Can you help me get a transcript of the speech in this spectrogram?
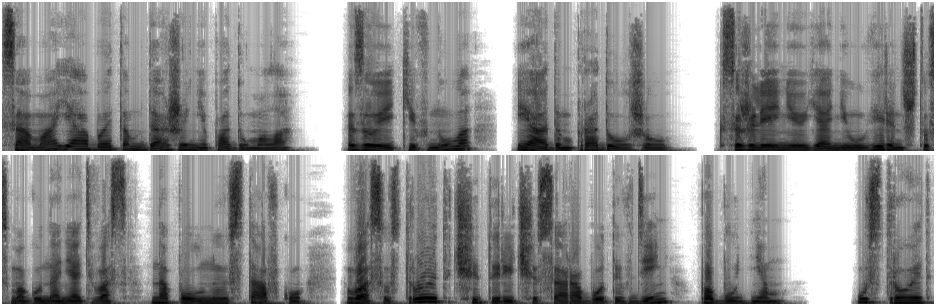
Сама я об этом даже не подумала. Зоя кивнула, и Адам продолжил. «К сожалению, я не уверен, что смогу нанять вас на полную ставку. Вас устроит четыре часа работы в день по будням». «Устроит,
